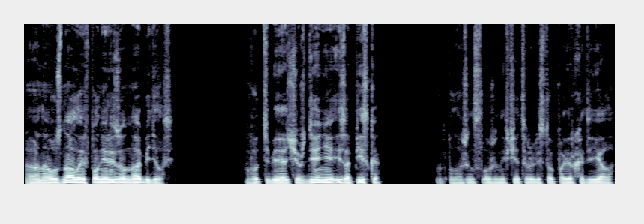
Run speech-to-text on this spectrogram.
А она узнала и вполне резонно обиделась. Вот тебе и отчуждение, и записка. Он положил сложенный в четверо листок поверх одеяла.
